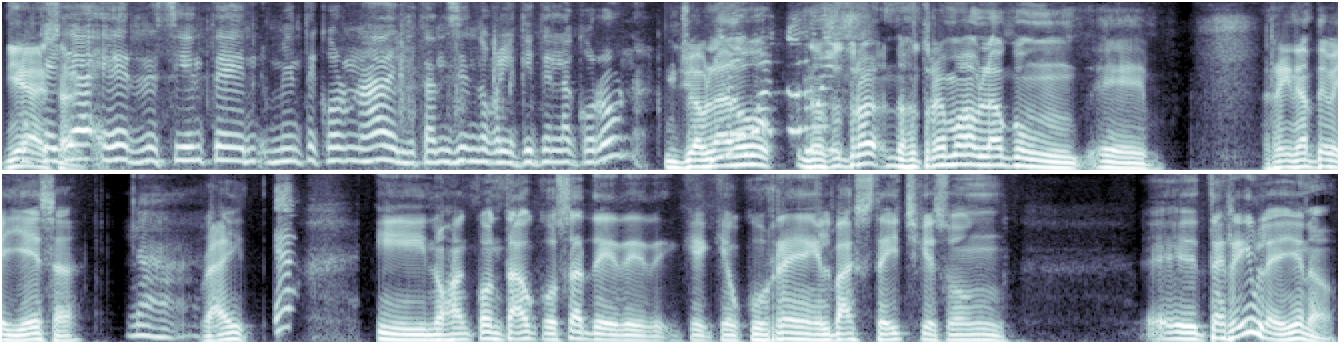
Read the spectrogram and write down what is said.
Yeah, porque exacto. ella es recientemente coronada y le están diciendo que le quiten la corona. Yo he hablado, nosotros, nosotros hemos hablado con eh, reinas de belleza, Ajá. right? Yeah. Y nos han contado cosas de, de- que, que ocurren en el backstage que son eh, terribles, you know.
